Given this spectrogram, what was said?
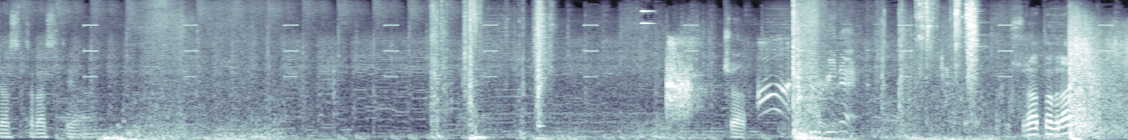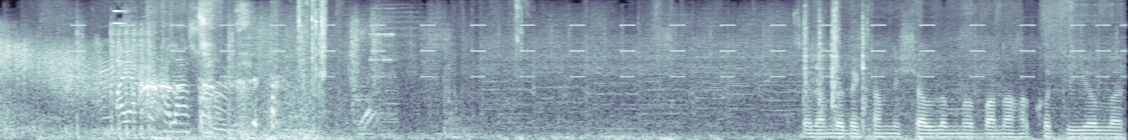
Just trust ya. Üstüne atladı lan. ayakta kalan son oyuncu. Selam bebekten inşallah mı bana hako diyorlar.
